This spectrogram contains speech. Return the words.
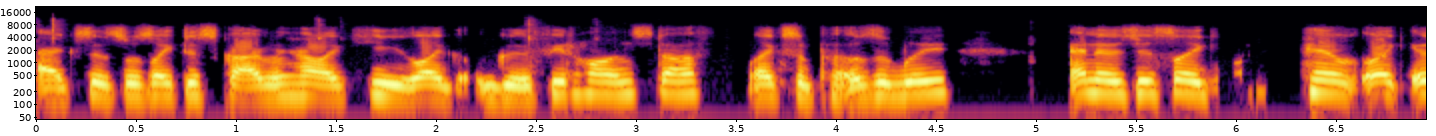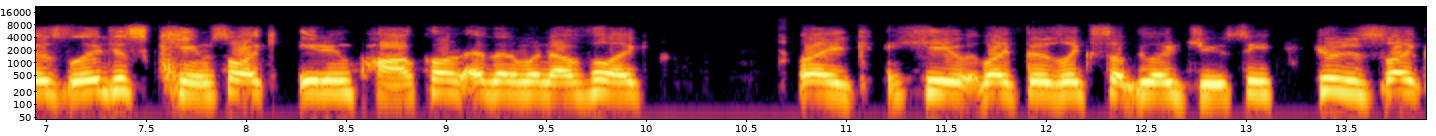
exes was like describing how like he like goofied her and stuff, like supposedly. And it was just like him like it was literally just Keemstar like eating popcorn and then whenever like like he like there's like something like juicy, he was just like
